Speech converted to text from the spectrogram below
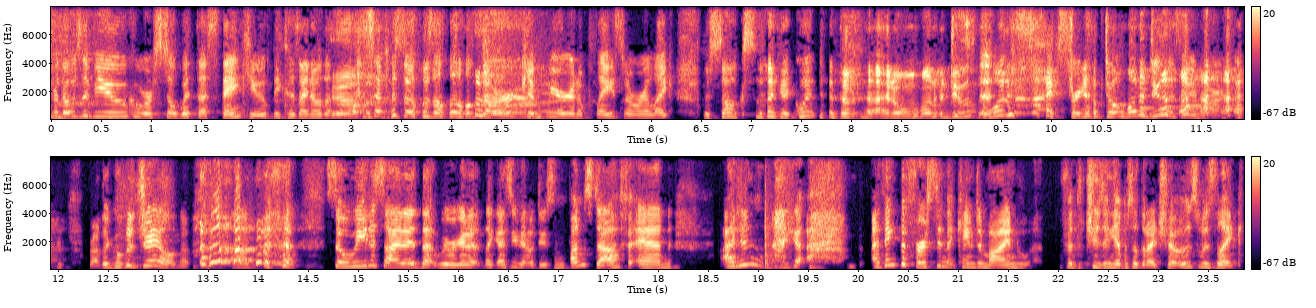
for those of you who are still with us thank you because i know that the last episode was a little dark and we were in a place where we're like this sucks like i quit I don't want to do this. I straight up don't want to do this anymore. I'd rather go to jail. No. Um, so we decided that we were gonna, like, as you know, do some fun stuff. And I didn't. I, I think the first thing that came to mind for the, choosing the episode that I chose was like.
